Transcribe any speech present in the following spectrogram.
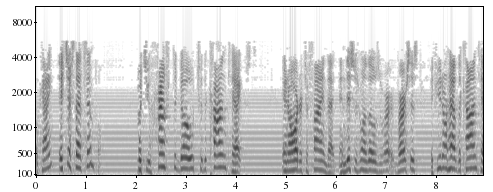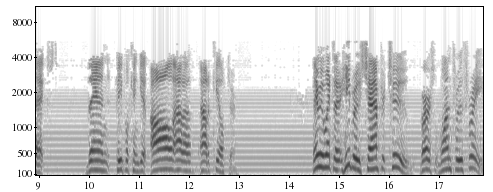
Okay? It's just that simple. But you have to go to the context in order to find that. And this is one of those verses. If you don't have the context, then people can get all out of out of kilter. Then we went to Hebrews chapter 2, verse 1 through 3.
